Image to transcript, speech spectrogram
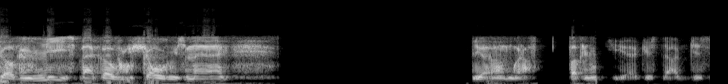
shove your knees back over your shoulders, man. Yeah, I'm gonna fucking, yeah, just, I just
